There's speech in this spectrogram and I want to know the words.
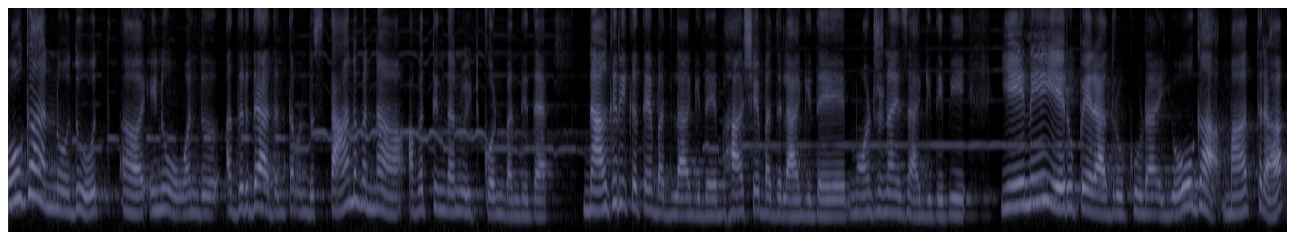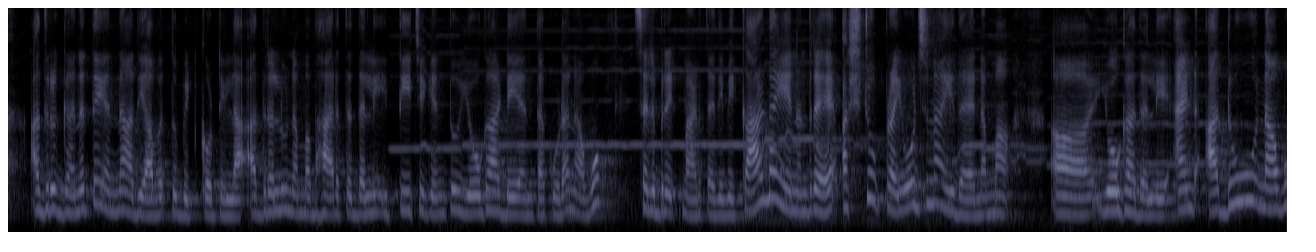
ಯೋಗ ಅನ್ನೋದು ಏನು ಒಂದು ಅದರದ್ದೇ ಆದಂಥ ಒಂದು ಸ್ಥಾನವನ್ನು ಅವತ್ತಿಂದನೂ ಇಟ್ಕೊಂಡು ಬಂದಿದೆ. ನಾಗರಿಕತೆ ಬದಲಾಗಿದೆ, ಭಾಷೆ ಬದಲಾಗಿದೆ ಮಾಡ್ರನೈಸ್ ಆಗಿದ್ದೀವಿ. ಏನೇ ಏರುಪೇರಾದರೂ ಕೂಡ ಯೋಗ ಮಾತ್ರ ಅದರ ಘನತೆಯನ್ನು ಅದು ಯಾವತ್ತೂ ಬಿಟ್ಕೊಟ್ಟಿಲ್ಲ. ಅದರಲ್ಲೂ ನಮ್ಮ ಭಾರತದಲ್ಲಿ ಇತ್ತೀಚೆಗಂತೂ ಯೋಗ ಡೇ ಅಂತ ಕೂಡ ನಾವು ಸೆಲೆಬ್ರೇಟ್ ಮಾಡ್ತಾ ಇದ್ದೀವಿ. ಕಾರಣ ಏನಂದರೆ ಅಷ್ಟು ಪ್ರಯೋಜನ ಇದೆ ನಮ್ಮ ಯೋಗದಲ್ಲಿ. ಆ್ಯಂಡ್ ಅದು ನಾವು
